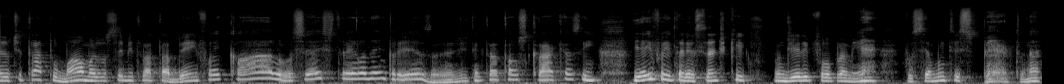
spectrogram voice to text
eu te trato mal, mas você me trata bem. Eu falei: claro, você é a estrela da empresa, a gente tem que tratar os craques assim. E aí foi interessante que um dia ele falou para mim: é, você é muito esperto, né?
